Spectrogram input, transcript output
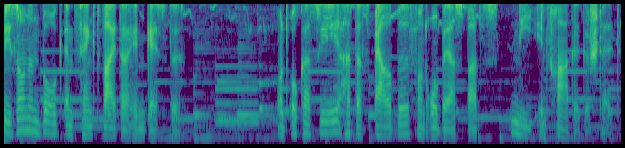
Die Sonnenburg empfängt weiterhin Gäste. Und Okase hat das Erbe von Robert Spatz nie in Frage gestellt.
